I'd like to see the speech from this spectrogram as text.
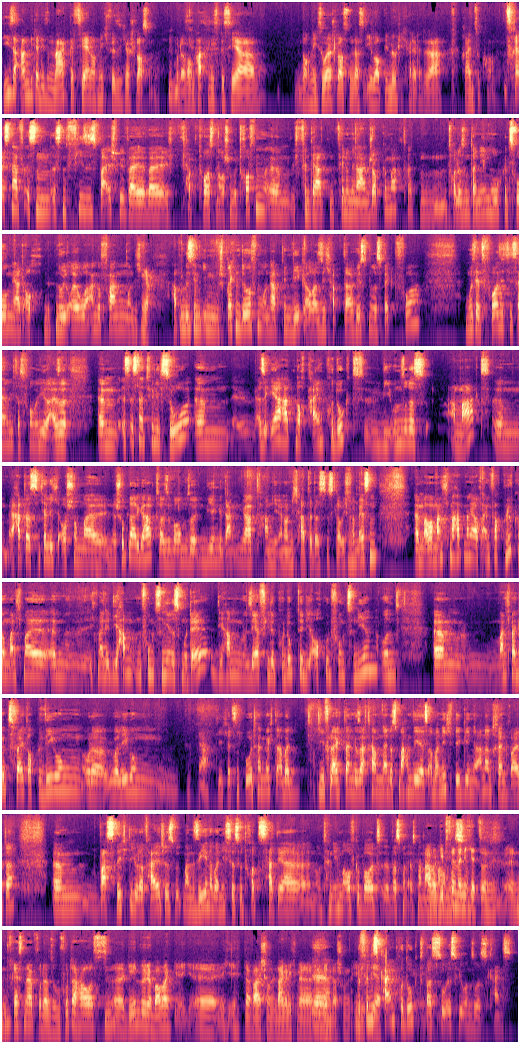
diese Anbieter diesen Markt bisher noch nicht für sich erschlossen? Mhm. Oder warum hatten die es bisher noch nicht so erschlossen, dass ihr überhaupt die Möglichkeit hättet, da reinzukommen? Fressnapf ist ein, ist ein fieses Beispiel, weil, weil ich, ich habe Thorsten auch schon getroffen. Ähm, ich finde, der hat einen phänomenalen Job gemacht, hat ein tolles Unternehmen hochgezogen. Er hat auch mit null Euro angefangen und ich ja. habe ein bisschen mit ihm sprechen dürfen und habe den Weg auch, also ich habe da höchsten Respekt vor. Ich muss jetzt vorsichtig sein, wie ich das formuliere. Also ähm, es ist natürlich so, ähm, also er hat noch kein Produkt wie unseres am Markt. Ähm, er hat das sicherlich auch schon mal in der Schublade gehabt. Also warum sollten wir einen Gedanken gehabt haben, den er noch nicht hatte? Das ist, glaube ich, mhm. vermessen. Ähm, aber manchmal hat man ja auch einfach Glück und manchmal, ähm, ich meine, die haben ein funktionierendes Modell, die haben sehr viele Produkte, die auch gut funktionieren und ähm, manchmal gibt es vielleicht auch Bewegungen oder Überlegungen, ja, die ich jetzt nicht beurteilen möchte, aber die vielleicht dann gesagt haben, nein, das machen wir jetzt aber nicht, wir gehen einen anderen Trend weiter. Ähm, was richtig oder falsch ist, wird man sehen, aber nichtsdestotrotz hat er ein Unternehmen aufgebaut, äh, was man erstmal nachmachen Aber gibt es denn, wenn ich jetzt so ein, ein mhm. Fressnapf oder so ein Futterhaus mhm. äh, gehen würde, Baumarkt, äh, ich, da war ich schon lange nicht mehr drin. Da schon du findest kein Produkt, was so ist wie unseres, keins.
